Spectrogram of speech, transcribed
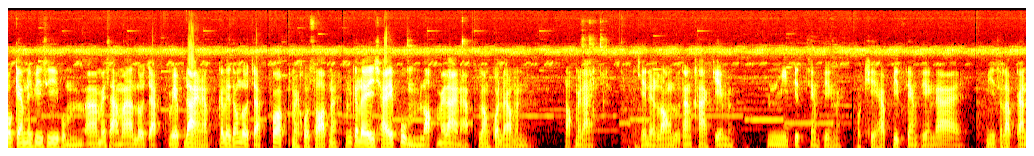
โปรแกรมใน PC ผมไม่สามารถโหลดจากเว็บได้นะครับ ก็เลยต้องโหลดจากพวก Microsoft นะ มันก็เลยใช้ปุ่มล็อกไม่ได้นะครับ ลองกดแล้วมันล็อกไม่ได้ โอเค เดี๋ยวลองดูตั้งค่าเกม มันมีปิดเสียงเพลงไหมโอเคครับ ปิดเสียงเพลงได้ มีสลับการ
